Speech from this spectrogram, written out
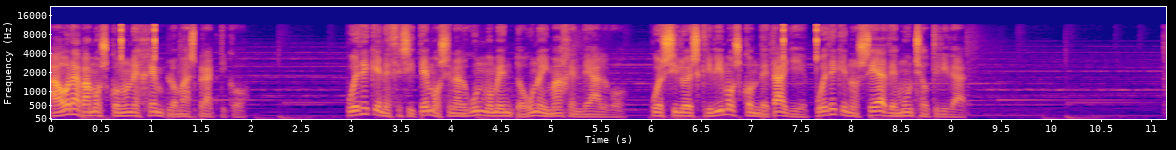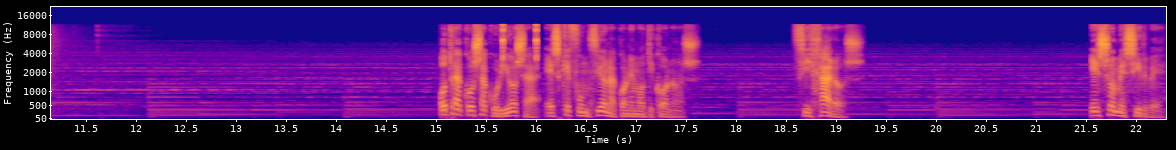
Ahora vamos con un ejemplo más práctico. Puede que necesitemos en algún momento una imagen de algo, pues si lo escribimos con detalle puede que nos sea de mucha utilidad. Otra cosa curiosa es que funciona con emoticonos. Fijaros. Eso me sirve.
